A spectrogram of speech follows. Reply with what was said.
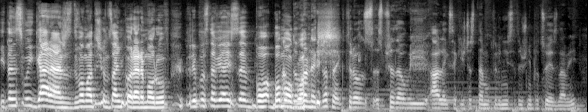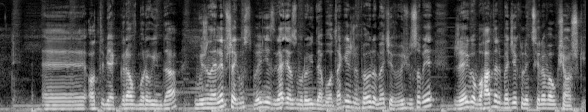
I ten swój garaż z dwoma tysiącami power armorów, który postawiłaś sobie, bo, bo Mam dobrą mogłaś. anegdotę, którą sprzedał mi Alex jakiś czas temu, który niestety już nie pracuje z nami. E, o tym, jak grał w Morrowinda. Mówi, że najlepsze jego wspomnienie z grania z Morrowinda było takie, że w pewnym momencie wymyślił sobie, że jego bohater będzie kolekcjonował książki.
